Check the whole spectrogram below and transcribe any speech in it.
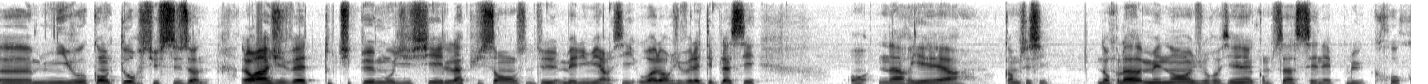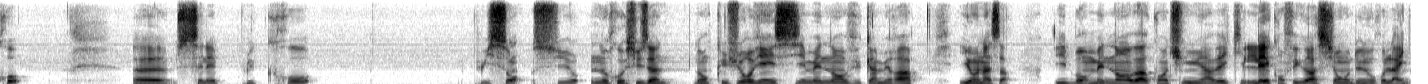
Euh, niveau contour sur zone. Alors là, je vais tout petit peu modifier la puissance de mes lumières ici. Ou alors, je vais les déplacer en arrière, comme ceci. Donc là, maintenant, je reviens comme ça. Ce n'est plus cro-cro. Euh, ce n'est plus trop puissant sur notre Suzanne. Donc, je reviens ici maintenant, vue caméra. Et on a ça. Et bon, maintenant, on va continuer avec les configurations de notre line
